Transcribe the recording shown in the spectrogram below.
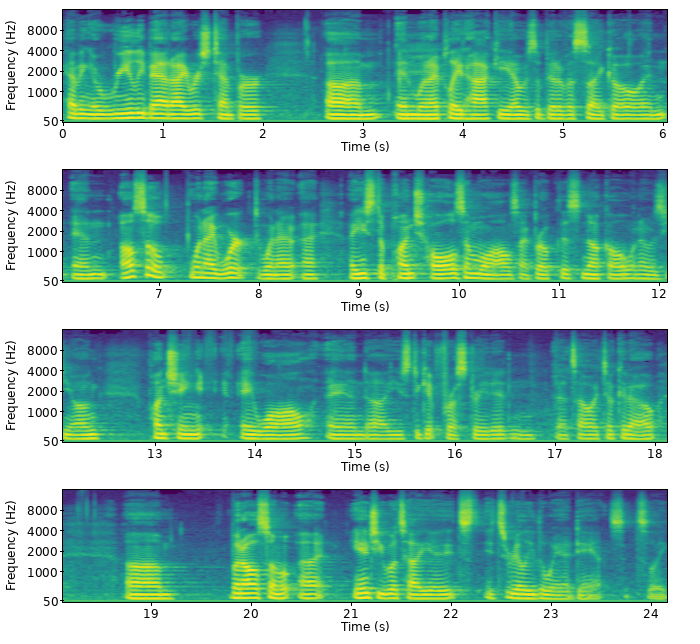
having a really bad Irish temper. Um, and when I played hockey, I was a bit of a psycho. And, and also when I worked, when I, I, I used to punch holes in walls. I broke this knuckle when I was young, punching a wall, and uh, used to get frustrated, and that's how I took it out. Um, but also, uh, Angie will tell you it's it's really the way I dance. It's like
